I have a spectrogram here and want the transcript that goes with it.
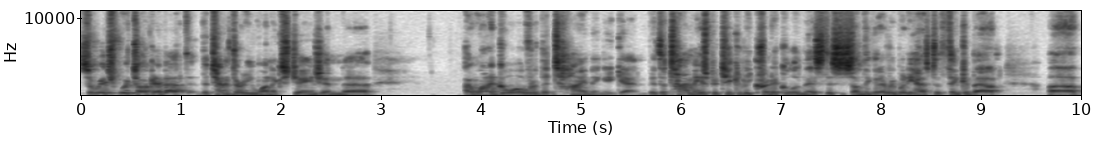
so, Rich, we're talking about the 1031 exchange, and uh, I want to go over the timing again, because the timing is particularly critical in this. This is something that everybody has to think about. Uh,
